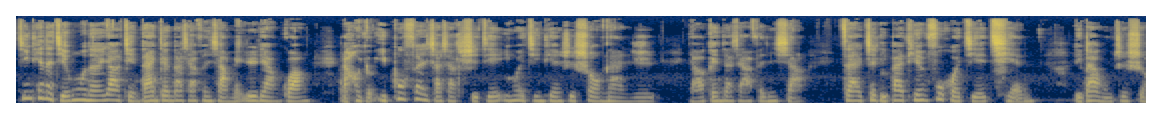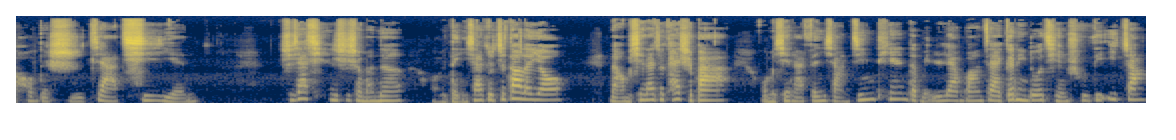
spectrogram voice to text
今天的节目呢，要简单跟大家分享每日亮光，然后有一部分小小的时间，因为今天是受难日，也要跟大家分享，在这礼拜天复活节前，礼拜五这时候的十架七言。十架七言是什么呢？我们等一下就知道了哟。那我们现在就开始吧。我们先来分享今天的每日亮光，在哥林多前书第一章。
